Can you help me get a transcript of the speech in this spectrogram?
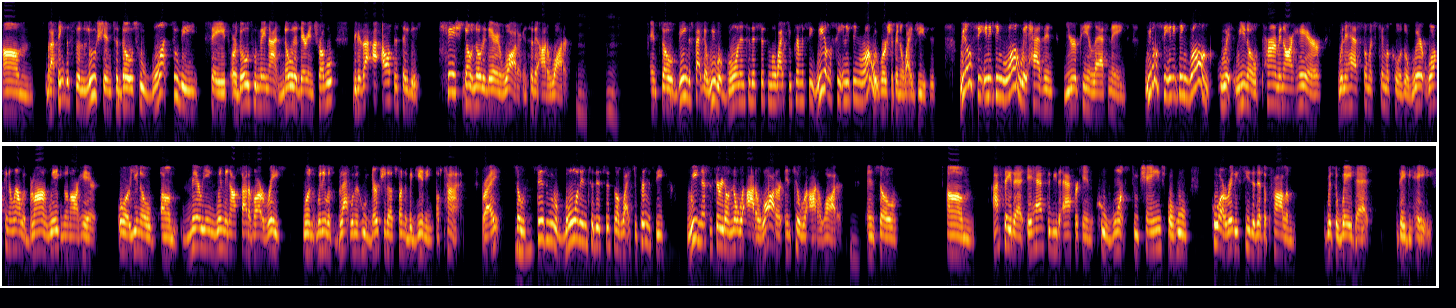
Um, but I think the solution to those who want to be saved or those who may not know that they're in trouble, because I, I often say this fish don't know that they're in water until they're out of water. Mm, mm. And so, being the fact that we were born into this system of white supremacy, we don't see anything wrong with worshiping a white Jesus. We don't see anything wrong with having European last names. We don't see anything wrong with, you know, perming our hair when it has so much chemicals or we're walking around with blonde wigs on our hair or, you know, um, marrying women outside of our race when, when it was black women who nurtured us from the beginning of time, right? So mm-hmm. since we were born into this system of white supremacy, we necessarily don't know we're out of water until we're out of water. Mm-hmm. And so um, I say that it has to be the African who wants to change or who who already sees that there's a problem with the way that they behave.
